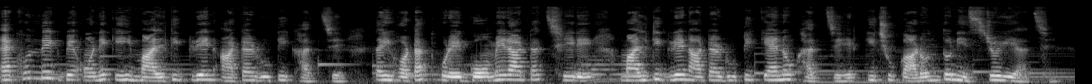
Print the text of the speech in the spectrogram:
এখন দেখবে অনেকেই মাল্টিগ্রেন আটার রুটি খাচ্ছে। তাই হঠাৎ করে গমের আটা ছেড়ে মাল্টিগ্রেন আটার রুটি কেন খাচ্ছে? এর কিছু কারণ তো নিশ্চয়ই আছে।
